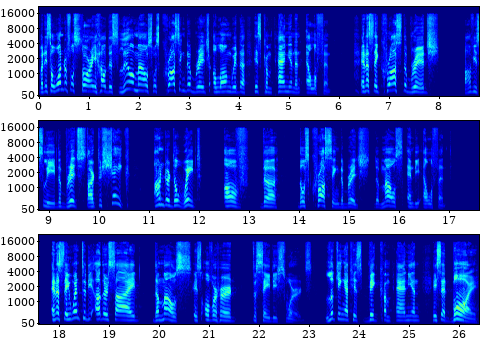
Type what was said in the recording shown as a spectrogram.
But it's a wonderful story how this little mouse was crossing the bridge along with uh, his companion, an elephant. And as they crossed the bridge, obviously the bridge started to shake under the weight of the, those crossing the bridge, the mouse and the elephant. And as they went to the other side, the mouse is overheard to say these words looking at his big companion, he said, Boy,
